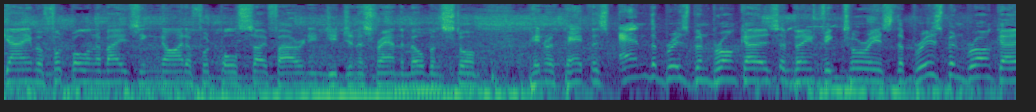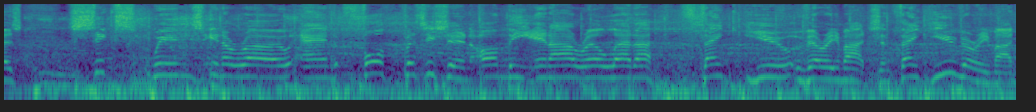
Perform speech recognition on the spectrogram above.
game of football, an amazing night of football so far in Indigenous round. The Melbourne Storm, Penrith Panthers, and the Brisbane Broncos have been victorious. The Brisbane Broncos, six wins in a row and fourth position on the NRL ladder. Thank you very much, and thank you very much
